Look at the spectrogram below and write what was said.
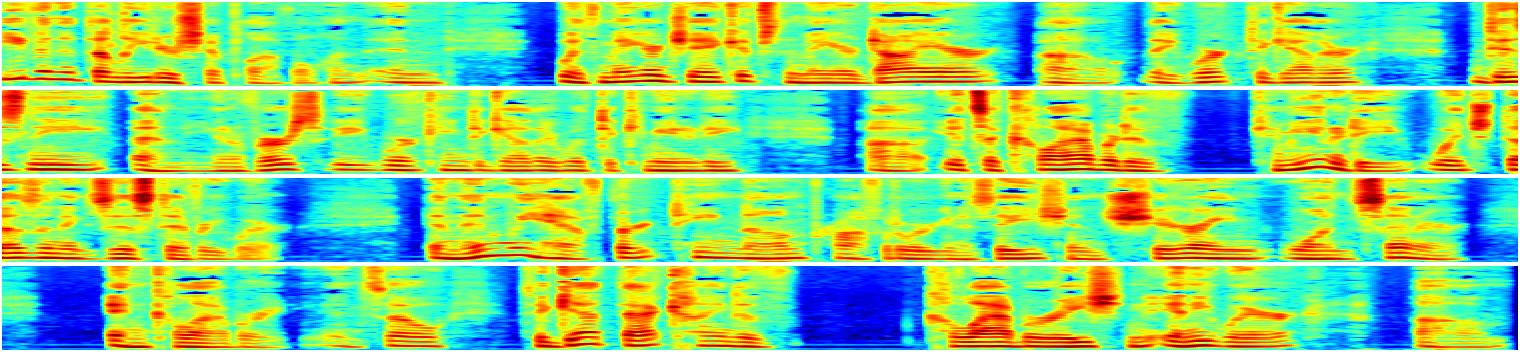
even at the leadership level, and and with Mayor Jacobs and Mayor Dyer, uh, they work together. Disney and the university working together with the community. Uh, it's a collaborative community which doesn't exist everywhere. And then we have 13 nonprofit organizations sharing one center and collaborating. And so to get that kind of collaboration anywhere um,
